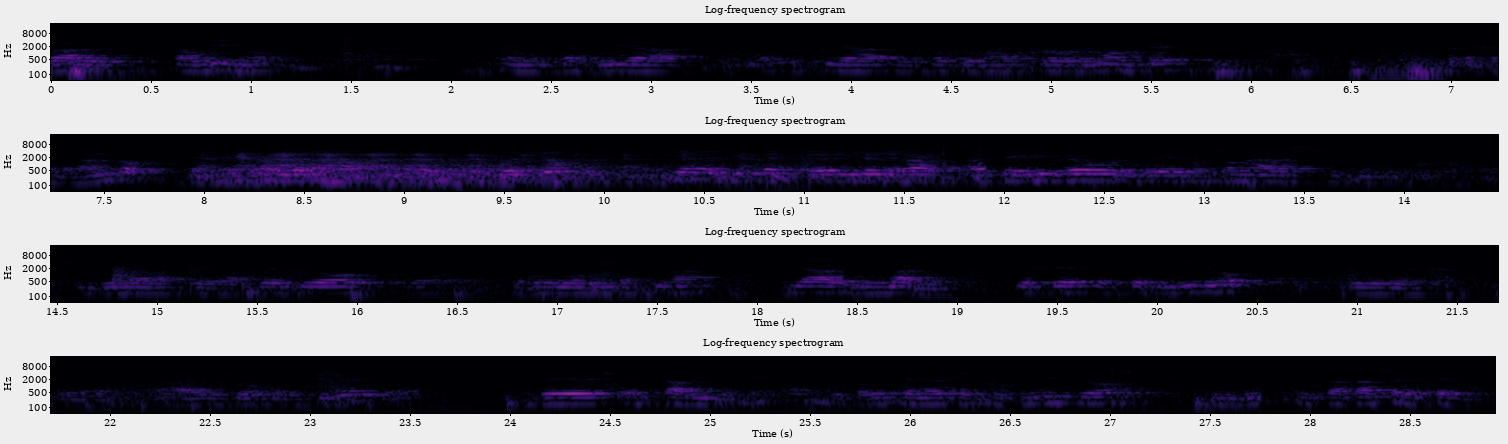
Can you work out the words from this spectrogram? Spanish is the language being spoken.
festival taurino en el que acudía, asistía el propio maestro Belmonte, degenerando. Pues yo quiero decirles que he debido llegar a este libro entre personas, sin duda las que aprecio, que tengo mucha estima, y al secundario. Y es que este es un libro que, ha hecho de esta biblioteca, en sus orígenes, en sus inicios, sin duda, y tratarse de Félix.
